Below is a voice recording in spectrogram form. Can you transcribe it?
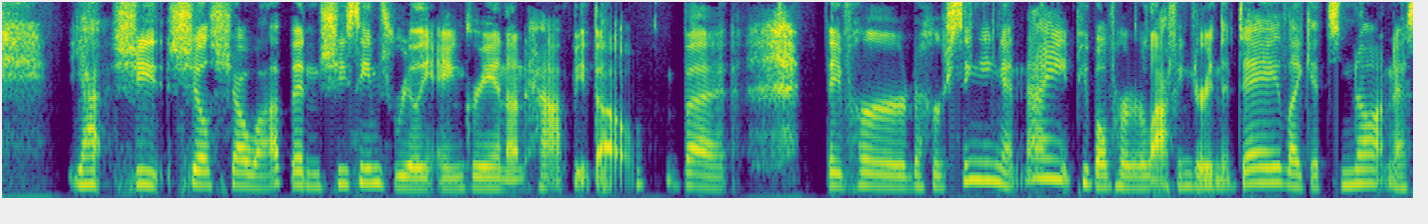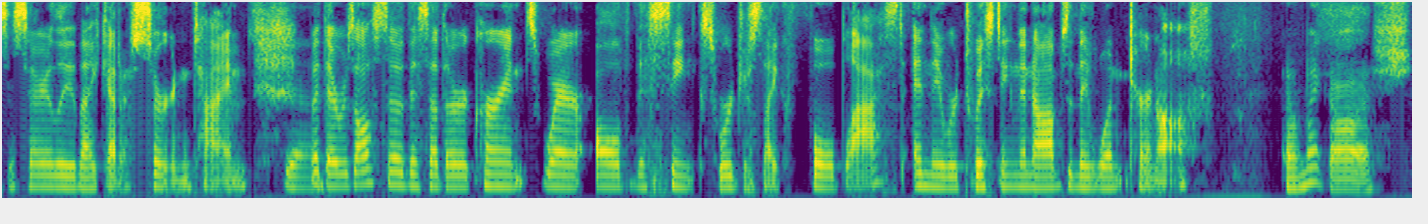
yeah she she'll show up and she seems really angry and unhappy though. But they've heard her singing at night people have heard her laughing during the day like it's not necessarily like at a certain time yeah. but there was also this other occurrence where all of the sinks were just like full blast and they were twisting the knobs and they wouldn't turn off. oh my gosh.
